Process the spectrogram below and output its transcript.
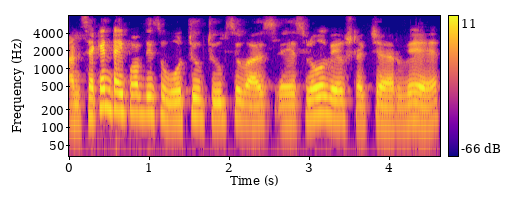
and second type of this O tube tubes was a slow wave structure where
